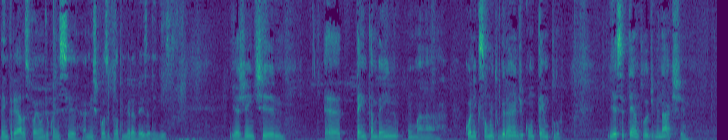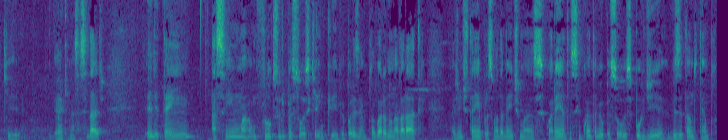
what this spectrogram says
Dentre elas foi onde eu conheci a minha esposa pela primeira vez, a Denise. E a gente é, tem também uma conexão muito grande com o templo. E esse templo de Minakshi, que é aqui nessa cidade, ele tem assim uma, um fluxo de pessoas que é incrível. Por exemplo, agora no Navaratri, a gente tem aproximadamente umas 40, 50 mil pessoas por dia visitando o templo.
